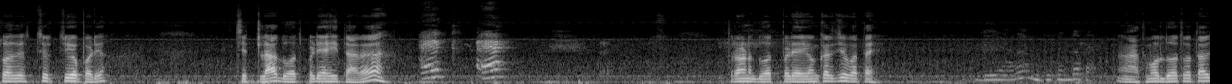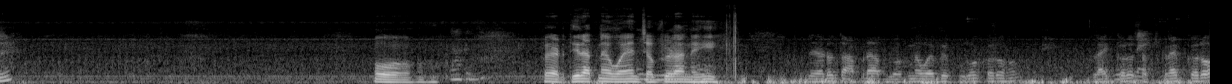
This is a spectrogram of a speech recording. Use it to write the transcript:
તો હવે પડ્યો. જેટલા દોત પડ્યા હી તારા. ત્રણ દોત પડ્યા એવું કરજે બતાય. હાથમાં દોત બતાવજે. ઓ ભાઈ અડધી રાતના હોય ને ચપચડા નહીં. રેડો તો આપણા બ્લોગને હોય ભાઈ પૂરો કરો હો. લાઈક કરો સબસ્ક્રાઈબ કરો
